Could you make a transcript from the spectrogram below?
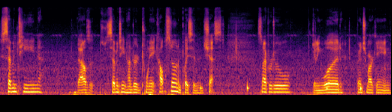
17, 1728 cobblestone and place it in a chest. Sniper duel. Getting wood. Benchmarking.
